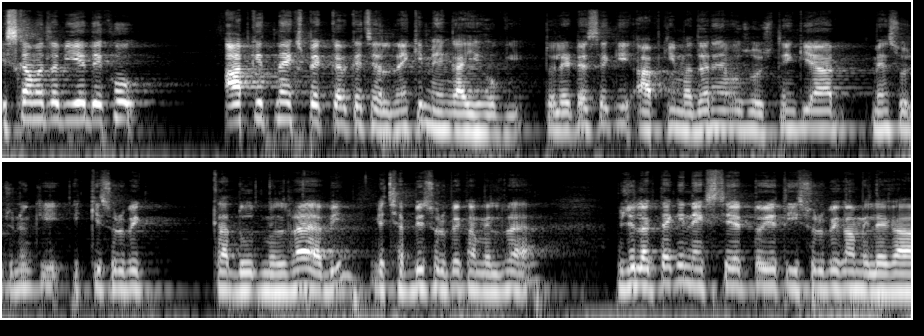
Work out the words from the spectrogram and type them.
इसका मतलब ये देखो, आप कितना एक्सपेक्ट करके चल रहे हैं कि महँगाई होगी। तो लेटेस्ट है कि आपकी मदर है, वो सोचते हैं कि यार, मैं सोच रही हूँ कि इक्कीस रुपये का दूध मिल रहा है अभी, ये छब्बीस रुपये का मिल रहा है। मुझे लगता है कि नेक्स्ट ईयर तो ये तीस रुपये का मिलेगा,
